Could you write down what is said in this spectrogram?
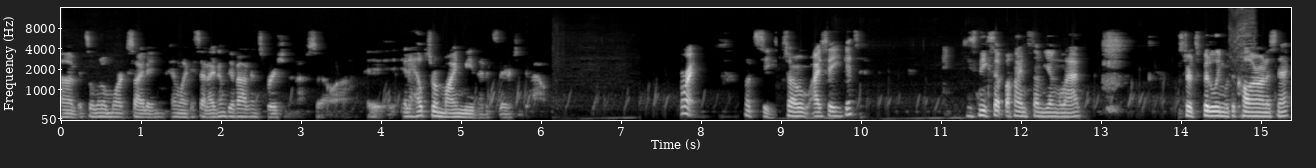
Um, it's a little more exciting, and like I said, I don't give out inspiration enough, so uh, it, it helps remind me that it's there to give out. All right, let's see. So I say he gets it. He sneaks up behind some young lad, starts fiddling with the collar on his neck,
